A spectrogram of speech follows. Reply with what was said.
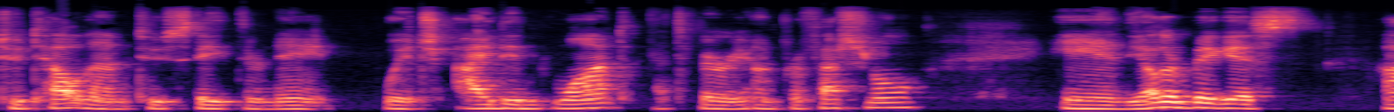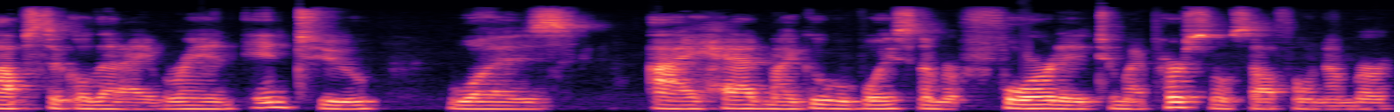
to tell them to state their name, which I didn't want. That's very unprofessional. And the other biggest obstacle that I ran into was I had my Google Voice number forwarded to my personal cell phone number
